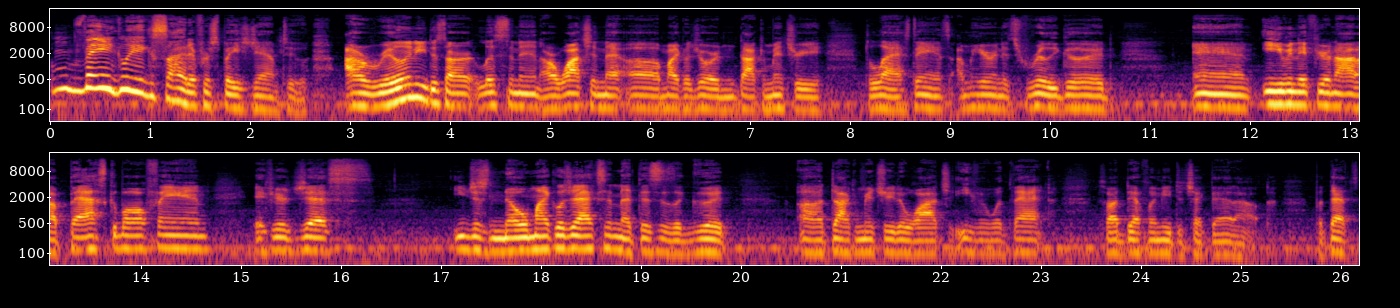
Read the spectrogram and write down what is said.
I'm vaguely excited for Space Jam 2. I really need to start listening or watching that uh, Michael Jordan documentary, The Last Dance. I'm hearing it's really good. And even if you're not a basketball fan, if you're just you just know Michael Jackson, that this is a good uh, documentary to watch. Even with that, so I definitely need to check that out. But that's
